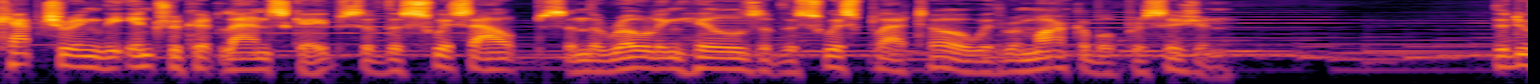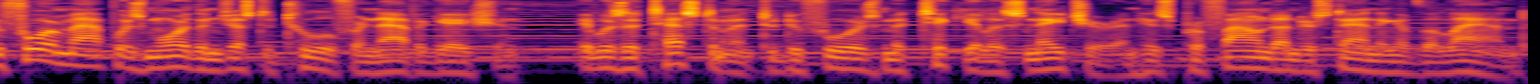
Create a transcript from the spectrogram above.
capturing the intricate landscapes of the Swiss Alps and the rolling hills of the Swiss plateau with remarkable precision. The Dufour map was more than just a tool for navigation. It was a testament to Dufour's meticulous nature and his profound understanding of the land.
